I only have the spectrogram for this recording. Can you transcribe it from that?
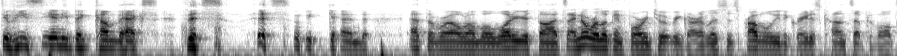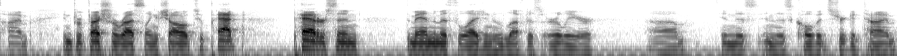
do we see any big comebacks this this weekend at the Royal Rumble? What are your thoughts? I know we're looking forward to it regardless. It's probably the greatest concept of all time in professional wrestling. Shout out to Pat Patterson, the man, the myth, the legend, who left us earlier um, in this in this COVID stricken time.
